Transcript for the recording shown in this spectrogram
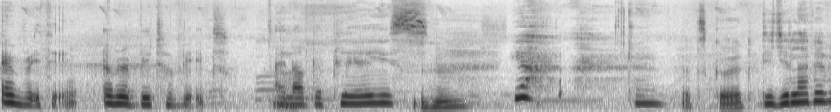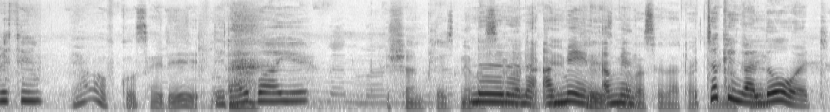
everything, every bit of it. I oh. loved the place. Mm-hmm. Yeah. Okay, that's good. Did you love everything? Yeah, of course I did. Did I buy you? Sean, please never No, say no, that no. again. I mean, please I mean, never say that again. talking okay? a lot.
